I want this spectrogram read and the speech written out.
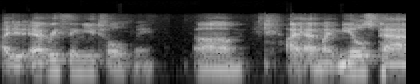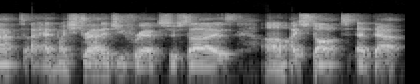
I did everything you told me. Um, I had my meals packed. I had my strategy for exercise. Um, I stopped at that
